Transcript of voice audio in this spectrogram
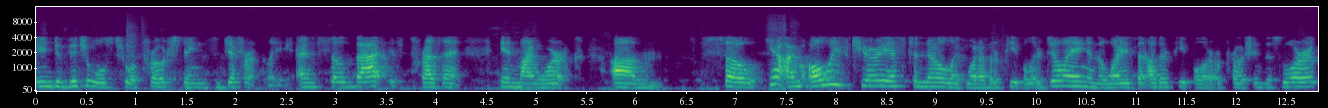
individuals to approach things differently. And so that is present in my work um, so yeah i'm always curious to know like what other people are doing and the ways that other people are approaching this work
